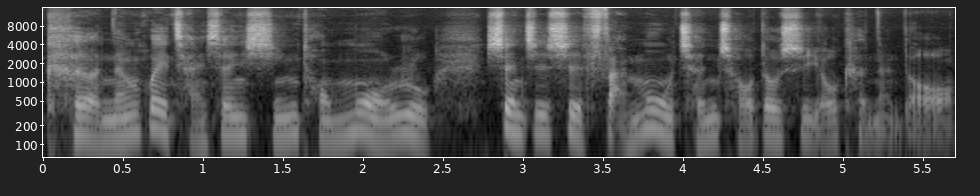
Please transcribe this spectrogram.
可能会产生形同陌路，甚至是反目成仇，都是有可能的哦。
